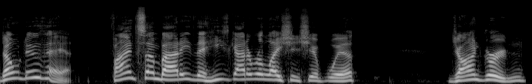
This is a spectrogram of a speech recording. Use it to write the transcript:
Don't do that. Find somebody that he's got a relationship with, Jon Gruden,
